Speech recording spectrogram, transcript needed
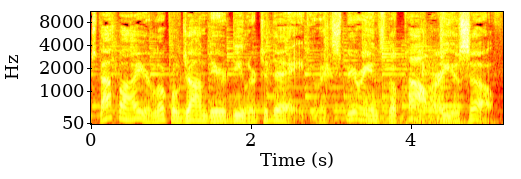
Stop by your local John Deere dealer today to experience the power yourself.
